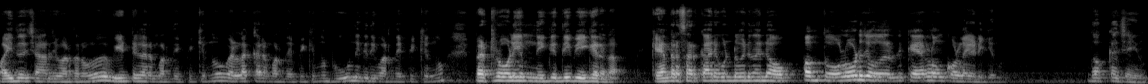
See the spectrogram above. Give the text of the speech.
വൈദ്യുതി ചാർജ് വർധനവ് വീട്ടുകാരം വർദ്ധിപ്പിക്കുന്നു വെള്ളക്കരം വർദ്ധിപ്പിക്കുന്നു ഭൂനികുതി വർദ്ധിപ്പിക്കുന്നു പെട്രോളിയം നികുതി ഭീകരത. കേന്ദ്ര സർക്കാർ കൊണ്ടുവരുന്നതിന്റെ ഒപ്പം തോളോട് ചോദിച്ച് കേരളവും കൊള്ളയടിക്കുന്നു. ഇതൊക്കെ ചെയ്യുന്നു.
